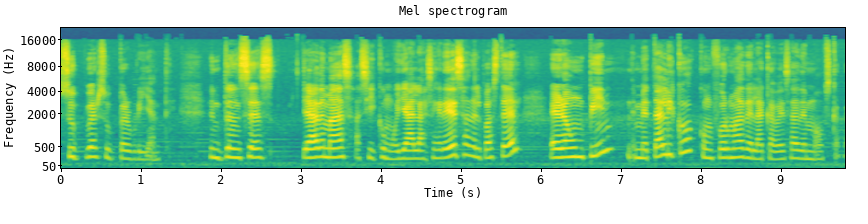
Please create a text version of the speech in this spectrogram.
súper, súper brillante. Entonces, ya además, así como ya la cereza del pastel, era un pin metálico con forma de la cabeza de Mousecap.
